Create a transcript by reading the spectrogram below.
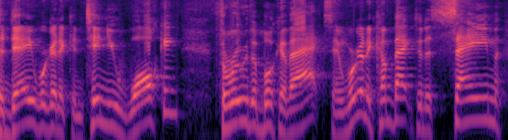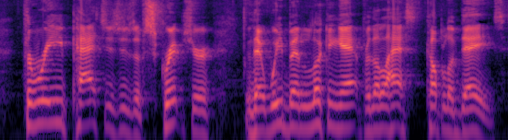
Today, we're going to continue walking through the book of Acts, and we're going to come back to the same three passages of Scripture that we've been looking at for the last couple of days.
